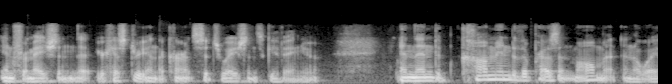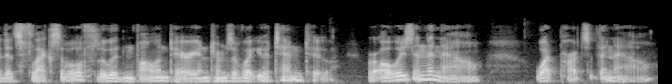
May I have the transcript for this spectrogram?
information that your history and the current situation is giving you. And then to come into the present moment in a way that's flexible, fluid, and voluntary in terms of what you attend to. We're always in the now. What parts of the now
